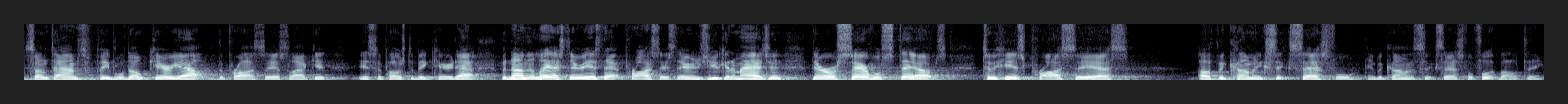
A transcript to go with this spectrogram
sometimes people don't carry out the process like it is supposed to be carried out. But nonetheless, there is that process there. And as you can imagine, there are several steps to his process of becoming successful and becoming a successful football team.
